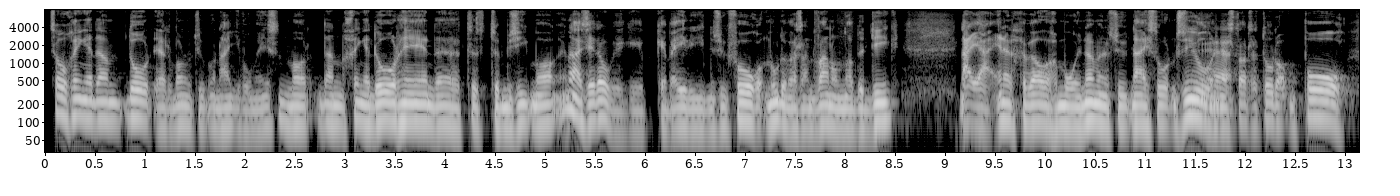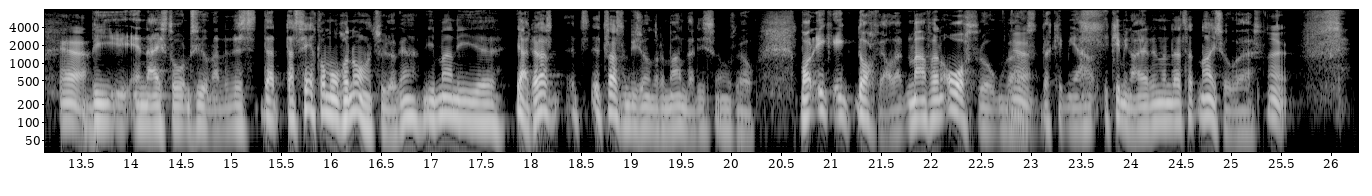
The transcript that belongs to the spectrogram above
zo ging het dan door. Ja, er waren natuurlijk maar een handjevol mensen. Maar dan ging het doorheen eh, te, te muziek maken. En hij zei ook, ik, heb- ik heb hier natuurlijk voor moeder was aan het wandelen op de diek. Nou ja, en het geweldige mooie nummer natuurlijk, Nijstoorten Ziel. En dan staat het tot op een pool Ja. die in Nijstoorten Ziel. Nou, dat, is, dat, dat zegt allemaal genoeg natuurlijk. Hè? Die man, die, eh, ja, dat was, het, het was een bijzondere man, dat is zo. Maar ik, ik dacht wel dat het man van oorsprong was. Ja. Dat ik, me, ik kan me nou herinneren dat dat nooit zo was.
